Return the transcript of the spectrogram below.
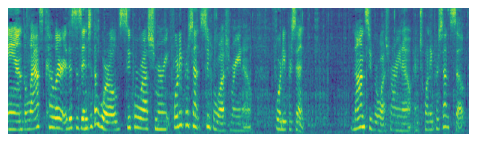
And the last color, this is Into the Whirled, Superwash Merino, 40% Superwash Merino, 40% non-superwash merino, and 20% silk.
